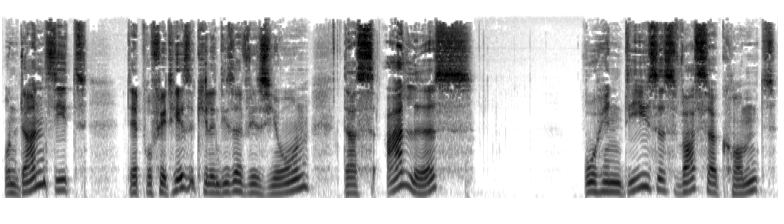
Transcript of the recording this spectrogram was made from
Und dann sieht der Prophet Hesekiel in dieser Vision, dass alles, wohin dieses Wasser kommt,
